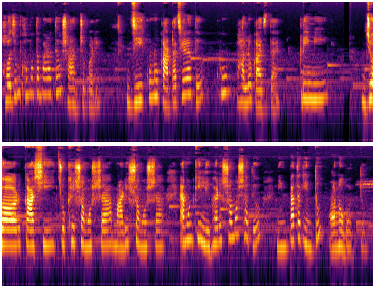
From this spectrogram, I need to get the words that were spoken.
হজম ক্ষমতা বাড়াতেও সাহায্য করে। যে কোনো কাটা ছেঁড়াতেও খুব ভালো কাজ দেয়। কৃমি, জ্বর, কাশি, চোখের সমস্যা, মাড়ির সমস্যা, এমনকি লিভারের সমস্যাতেও নিম পাতা কিন্তু অনবদ্য।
